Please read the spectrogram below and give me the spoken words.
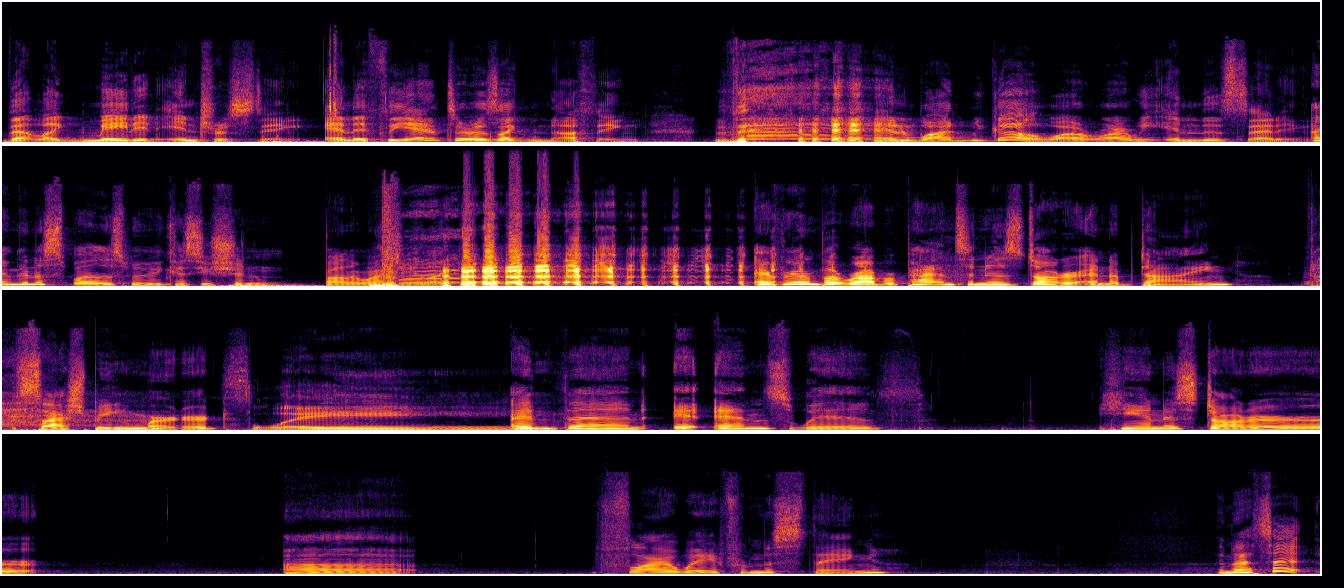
that like made it interesting? And if the answer is like nothing, then why did we go? Why, why are we in this setting? I'm gonna spoil this movie because you shouldn't bother watching it. Like everyone but Robert Pattinson and his daughter end up dying slash being murdered, Slay. and then it ends with he and his daughter uh, fly away from this thing, and that's it.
